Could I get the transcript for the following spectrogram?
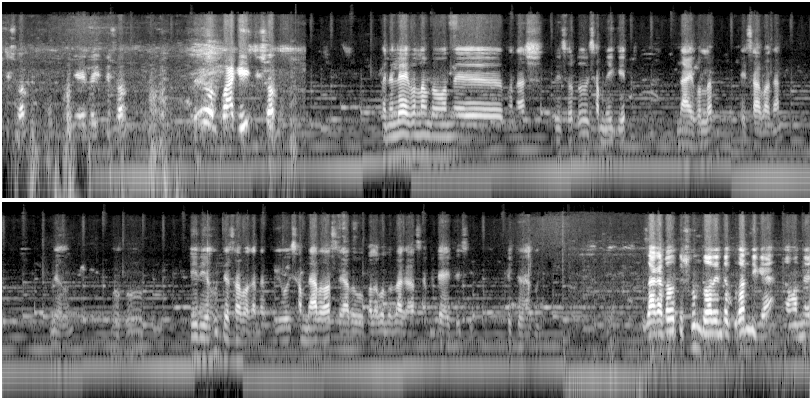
Station station. স্টেশন। বললাম মানে ওই গেট না, আই বললাম এই চা বাগান। এরিয়া হুদ্দা চা বাগান আর কি। ওই সামনে আরও আছে, আরও ভালো ভালো জায়গা আছে, আমি দেখাইতেছি। দেখতে থাকুন। জায়গাটা অতি সুন্দর, এটা ঘুরার দিকে মানে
